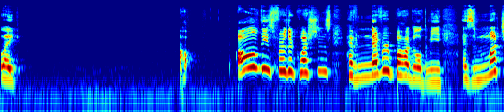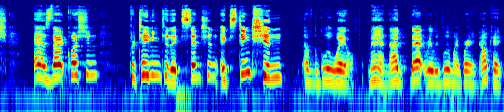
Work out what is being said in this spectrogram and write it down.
like all of these further questions have never boggled me as much as that question pertaining to the extension extinction of the blue whale. Man, that that really blew my brain. Okay.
